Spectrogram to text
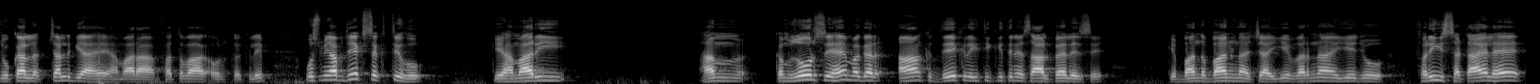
जो कल चल गया है हमारा फतवा और उसका क्लिप, उसमें आप देख सकते हो कि हमारी, हम कमज़ोर से हैं, मगर आँख देख रही थी कितने साल पहले से कि बंद बांधना चाहिए, वरना ये जो फ्री सटाइल है,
